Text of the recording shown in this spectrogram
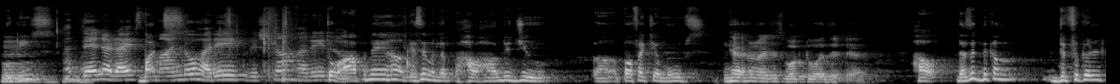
booties. And then arrives But- commando, Hare Krishna, Hare तो Ram. आपने हाँ कैसे मतलब how how did you uh, perfect your moves? Yeah, I don't know, I just work towards it, yeah. How does it become difficult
